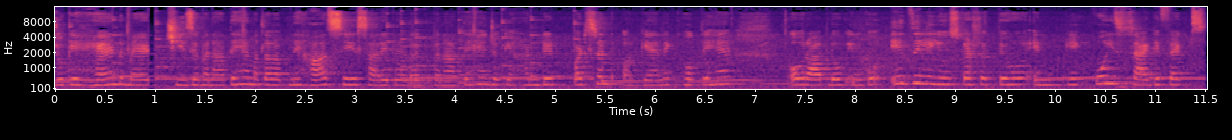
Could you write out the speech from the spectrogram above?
जो कि हैंडमेड चीज़ें बनाते हैं। मतलब अपने हाथ से सारे प्रोडक्ट बनाते हैं जो कि हंड्रेड परसेंट ऑर्गेनिक होते हैं। और आप लोग इनको इजीली यूज़ कर सकते हो। इनके कोई साइड इफ़ेक्ट्स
